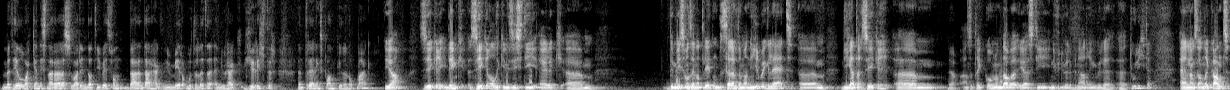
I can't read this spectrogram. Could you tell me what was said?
met heel wat kennis naar huis, waarin dat hij weet van daar en daar ga ik nu meer op moeten letten en nu ga ik gerichter een trainingsplan kunnen opmaken? Ja, Zeker, ik denk zeker al de kinesist die eigenlijk um, de meeste van zijn atleten op dezelfde manier begeleidt, um, die gaat daar zeker um, ja. aan zijn trek komen, omdat we juist die individuele benadering willen uh, toelichten. En langs de andere kant,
